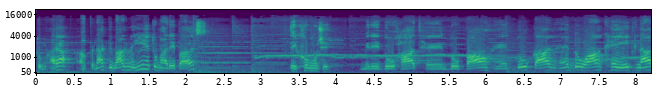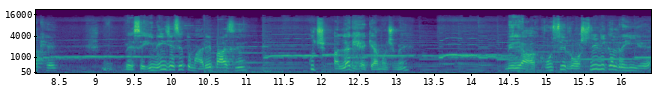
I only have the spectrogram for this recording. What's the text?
तुम्हारा अपना दिमाग नहीं है तुम्हारे पास? देखो मुझे। मेरे दो हाथ हैं दो पाँव हैं दो कान हैं दो आँख हैं एक नाक है। वैसे ही नहीं जैसे तुम्हारे पास हैं। कुछ अलग है क्या मुझमें? मेरे आँखों से रोशनी निकल रही है।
